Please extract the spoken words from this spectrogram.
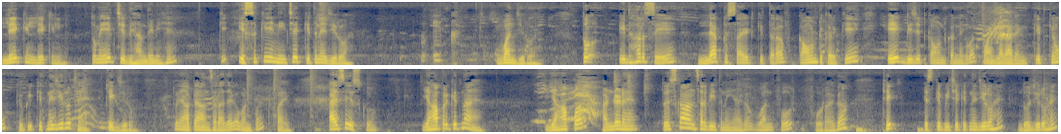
लेकिन लेकिन तुम्हें एक चीज़ ध्यान देनी है कि इसके नीचे कितने ज़ीरो हैं? एक। वन ज़ीरो है। तो इधर से लेफ़्ट साइड की तरफ़ काउंट करके एक डिजिट काउंट करने के बाद पॉइंट लगा देंगे। कित क्यों? क्योंकि कितने ज़ीरो थे? एक ज़ीरो। तो यहाँ पे आंसर आ जाएगा वन पॉइंट फाइव। ऐसे इसको यहाँ पर कितना है? यहाँ पर हंड्रेड है। तो इसका आंसर भी इतना ही आएगा। वन फोर फोर आएगा। ठीक इसके पीछे कितने ज़ीरो हैं? दो ज़ीरो हैं।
